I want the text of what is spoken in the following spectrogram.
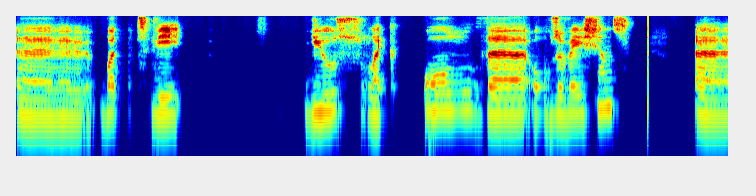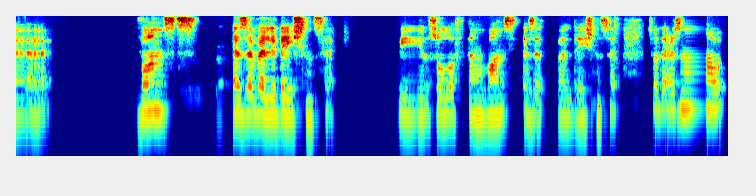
uh, but we use like all the observations uh, once as a validation set. We use all of them once as a validation set. So there's no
